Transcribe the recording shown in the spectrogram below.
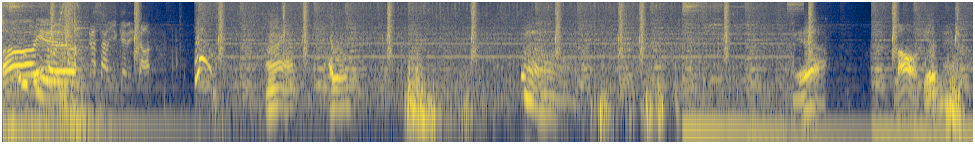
Oh, yeah! That's how you get it done. Alright. I will. yeah. Lord, Good man.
